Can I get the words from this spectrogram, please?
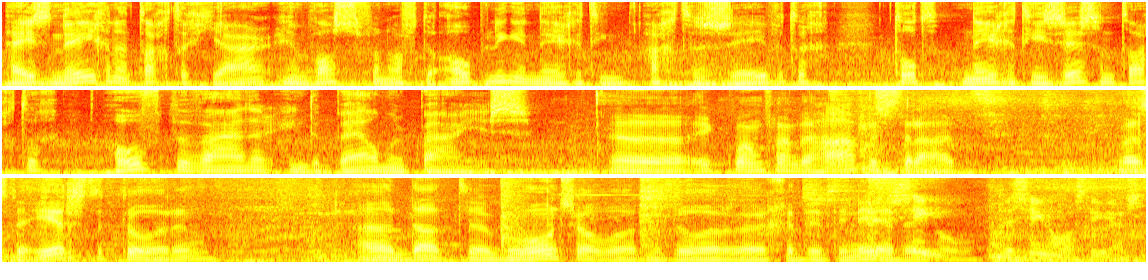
Hij is 89 jaar en was vanaf de opening in 1978 tot 1986 hoofdbewaarder in de Bijlmer Baaiers. Eh, ik kwam van de Havenstraat. was de eerste toren eh, dat eh, bewoond zou worden door eh, De gedetineerden. single, de single was de eerste.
